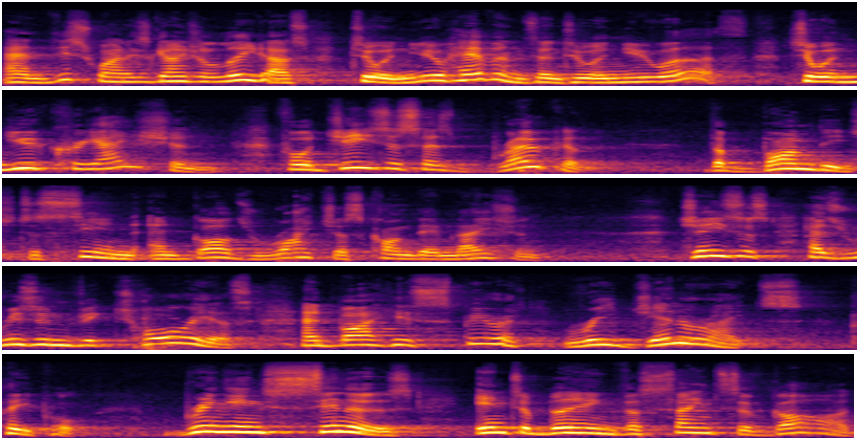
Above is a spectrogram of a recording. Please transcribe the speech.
And this one is going to lead us to a new heavens and to a new earth, to a new creation. For Jesus has broken the bondage to sin and God's righteous condemnation. Jesus has risen victorious and by his Spirit regenerates people, bringing sinners into being the saints of God,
